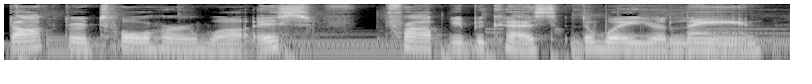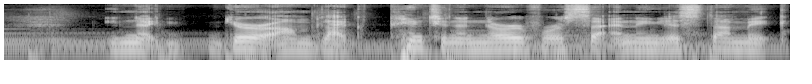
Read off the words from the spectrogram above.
doctor told her, "Well, it's probably because the way you're laying, you know, you're um like pinching a nerve or something in your stomach."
